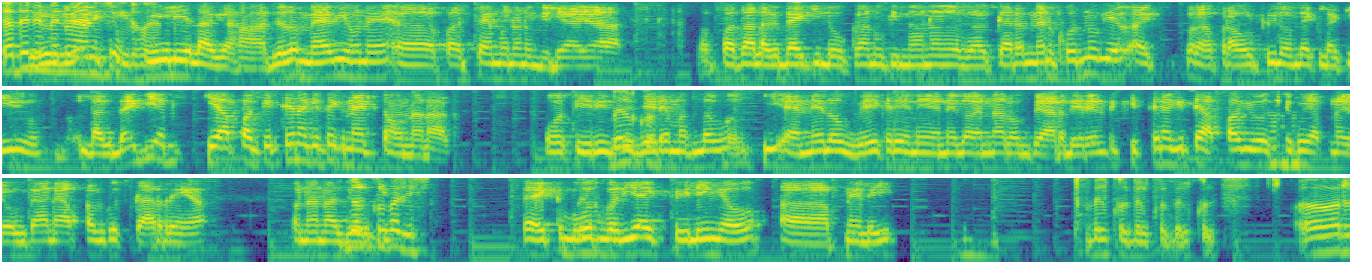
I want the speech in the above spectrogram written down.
ਕਦੇ ਵੀ ਮੈਨੂੰ ਐ ਨਹੀਂ ਫੀਲ ਹੋਇਆ। ਫੀਲ ਹੀ ਲੱਗਾ ਹਾਂ ਜਦੋਂ ਮੈਂ ਵੀ ਹੁਣੇ ਫਸਟ ਟਾਈਮ ਉਹਨਾਂ ਨੂੰ ਮਿਲਿਆ ਜਾਂ ਪਤਾ ਲੱਗਦਾ ਹੈ ਕਿ ਲੋਕਾਂ ਨੂੰ ਕਿ ਮੈਂ ਉਹਨਾਂ ਨਾਲ ਵਰਕ ਕਰ ਮੈਨੂੰ ਖੁਦ ਨੂੰ ਵੀ ਇੱਕ ਪ੍ਰਾਊਡ ਫੀਲ ਹੁੰਦਾ ਕਿ ਲੱਕੀ ਲੱਗਦਾ ਹੈ ਕਿ ਕਿ ਆਪਾਂ ਕਿਤੇ ਨਾ ਕਿਤੇ ਕਨੈਕਟ ਆ ਉਹਨਾਂ ਨਾਲ। ਉਹ ਸੀਰੀਜ਼ ਜਿਹੜੇ ਮਤਲਬ ਕਿ ਐਨੇ ਲੋਕ ਵੇਖ ਰਹੇ ਨੇ ਐਨੇ ਲੋਕ ਐਨਾ ਲੋਕ ਪਿਆਰ ਦੇ ਰਹੇ ਨੇ ਤੇ ਕਿਤੇ ਨਾ ਕਿਤੇ ਆਪਾਂ ਵੀ ਉਸ 'ਚ ਕੋਈ ਆਪਣਾ ਯੋਗਦਾਨ ਹੈ ਆਪਾਂ ਵੀ ਕੁਝ ਕਰ ਰਹੇ ਆ ਉਹਨਾਂ ਨਾਲ ਬਿਲਕੁਲ ਭਾਜੀ। ਤਾਂ ਇੱਕ ਬਹੁਤ ਵਧੀਆ ਇੱਕ ਫੀਲਿੰਗ ਹੈ ਉਹ ਆਪਣੇ ਲਈ। ਬਿਲਕੁਲ ਬਿਲਕੁਲ ਬਿਲਕੁਲ। ਔਰ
